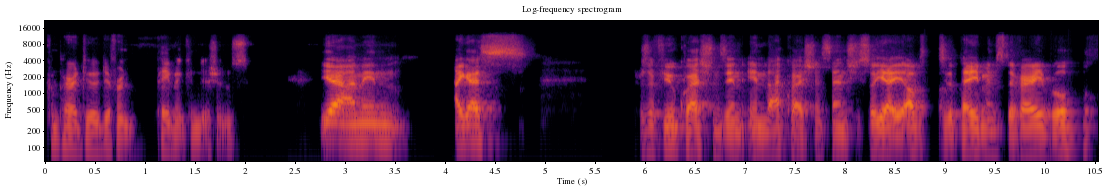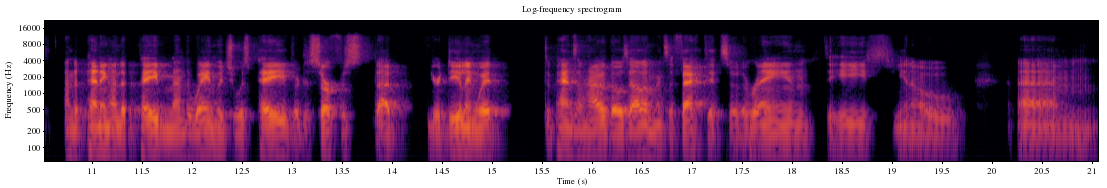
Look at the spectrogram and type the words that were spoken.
compared to different pavement conditions. Yeah, I mean, I guess there's a few questions in in that question essentially. So yeah, obviously the pavement's the variable, and depending on the pavement and the way in which it was paved or the surface that you're dealing with depends on how those elements affect it. So the rain, the heat, you know, um,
